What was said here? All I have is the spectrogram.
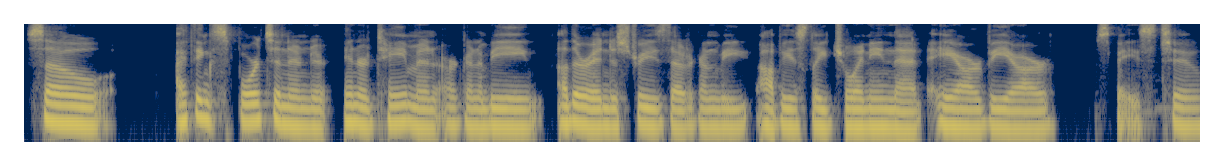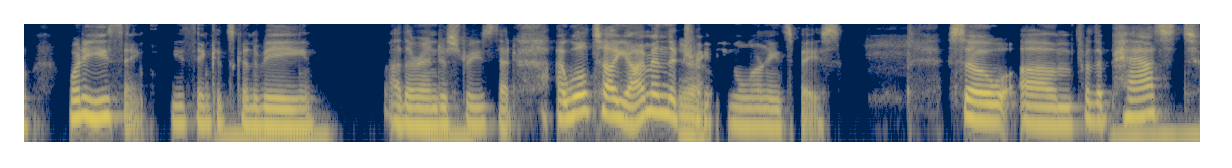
So I think sports and enter- entertainment are going to be other industries that are going to be obviously joining that AR VR space too. What do you think? You think it's going to be other industries that I will tell you I'm in the yeah. training and learning space. So um, for the past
